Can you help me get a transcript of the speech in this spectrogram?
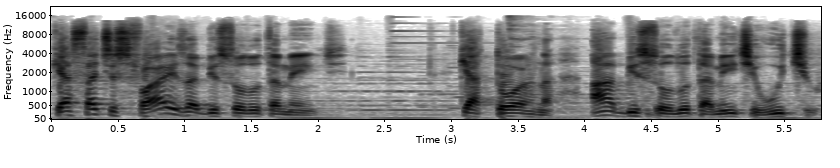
que a satisfaz absolutamente, que a torna absolutamente útil.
